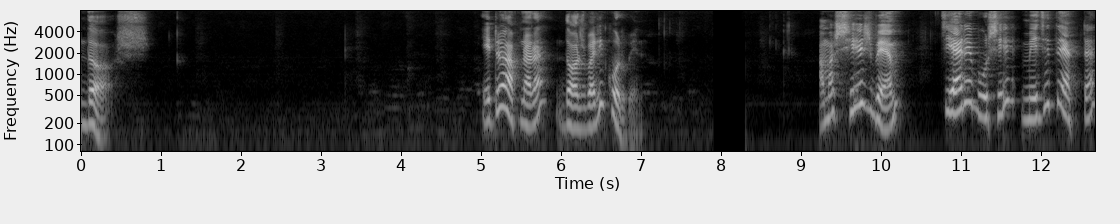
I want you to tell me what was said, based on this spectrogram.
দশ। এটা আপনারা দশবারই করবেন। আমার শেষ ব্যায়াম, চেয়ারে বসে মেঝেতে একটা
